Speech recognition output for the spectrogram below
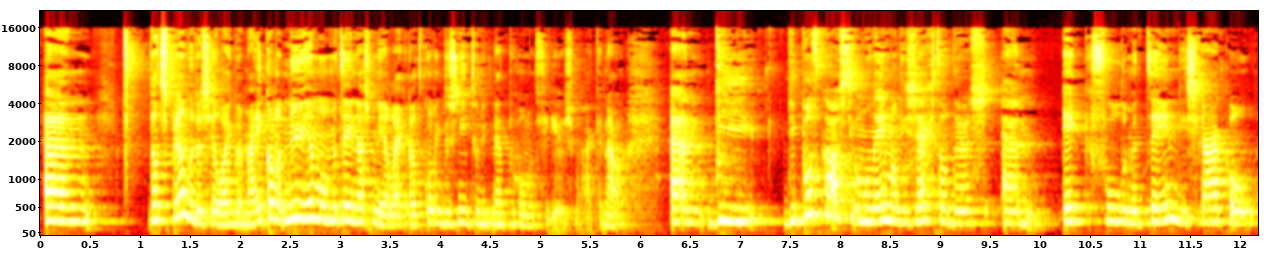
En dat speelde dus heel erg bij mij. Ik kan het nu helemaal meteen naast me neerleggen. Dat kon ik dus niet toen ik net begon met video's maken. Nou, en die, die podcast, die ondernemer, die zegt dat dus. En ik voelde meteen die schakel.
